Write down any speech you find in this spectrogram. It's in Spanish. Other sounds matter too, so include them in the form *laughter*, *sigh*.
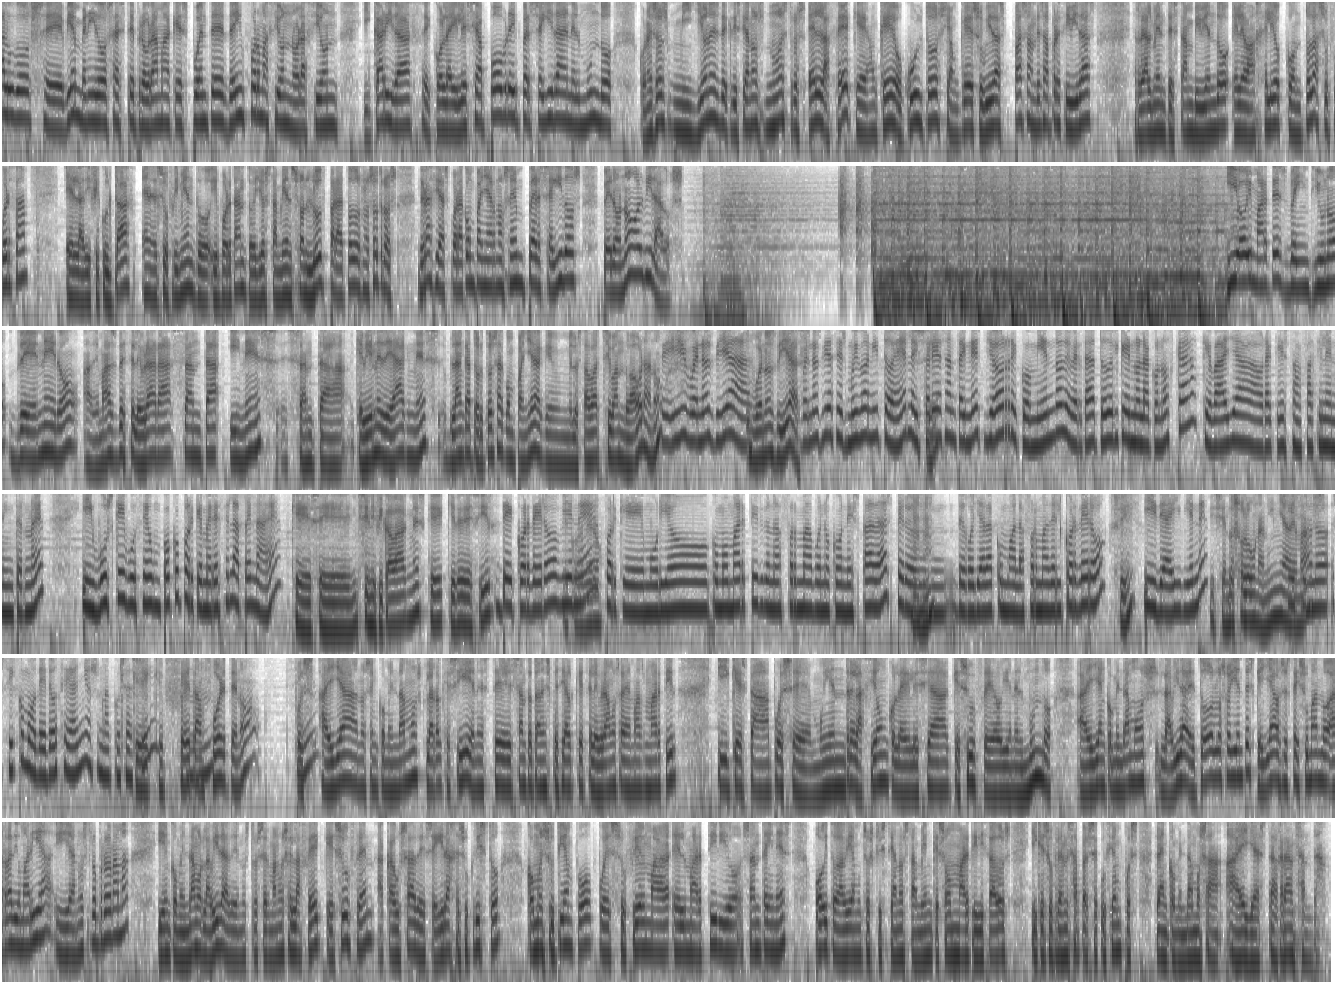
Saludos, eh, bienvenidos a este programa que es puente de información, oración y caridad eh, con la iglesia pobre y perseguida en el mundo, con esos millones de cristianos nuestros en la fe, que aunque ocultos y aunque sus vidas pasan desapercibidas, realmente están viviendo el Evangelio con toda su fuerza en la dificultad, en el sufrimiento y por tanto ellos también son luz para todos nosotros. Gracias por acompañarnos en Perseguidos pero no olvidados. Y hoy, martes 21 de enero, además de celebrar a Santa Inés, Santa que viene de Agnes, Blanca Tortosa, compañera, que me lo estaba chivando ahora, ¿no? Sí, buenos días. Buenos días. Buenos días, es muy bonito, ¿eh? La historia de Santa Inés, yo recomiendo de verdad a todo el que no la conozca que vaya ahora que es tan fácil en Internet y busque y bucee un poco porque merece la pena, ¿eh? Que se significaba Agnes, ¿qué quiere decir? De cordero viene porque murió como mártir de una forma, bueno, con espadas, pero degollada como a la forma del cordero. Sí. Y de ahí viene. Y siendo solo una niña, además. sí, como de 12 años, una cosa así. Qué fe tan fuerte, ¿no? Pues a ella nos encomendamos, claro que sí, en este santo tan especial que celebramos además mártir y que está pues eh, muy en relación con la iglesia que sufre hoy en el mundo. A ella encomendamos la vida de todos los oyentes que ya os estáis sumando a Radio María y a nuestro programa y encomendamos la vida de nuestros hermanos en la fe que sufren a causa de seguir a Jesucristo, como en su tiempo pues sufrió el, el martirio Santa Inés, hoy todavía muchos cristianos también que son martirizados y que sufren esa persecución, pues la encomendamos a, a ella, esta gran santa.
